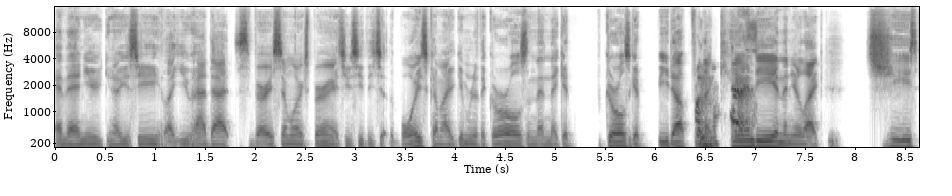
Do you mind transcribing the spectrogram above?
and then you you know you see like you had that very similar experience. You see these the boys come out, you give them to the girls, and then they get girls get beat up for the candy, and then you're like, geez.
